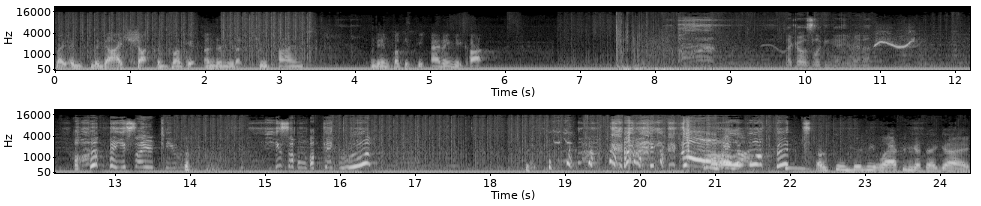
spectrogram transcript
Like the guy shot the bucket under me like two times, and didn't fucking see. I didn't get caught. that guy was looking at you right now. you saw your team. saw him walking. Whoop! no! What? I was too busy laughing at that guy.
